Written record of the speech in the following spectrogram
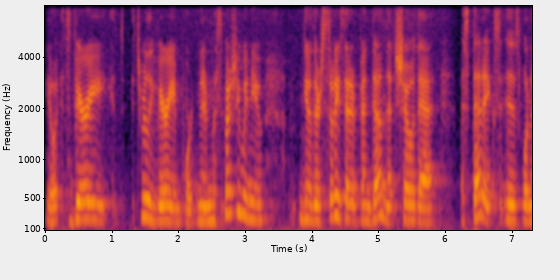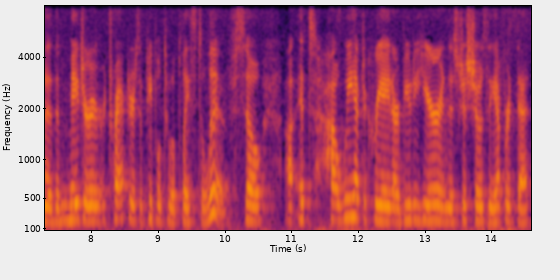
you know, it's very, it's, it's really very important, and especially when you, you know, there's studies that have been done that show that aesthetics is one of the major attractors of people to a place to live. So uh, it's how we have to create our beauty here, and this just shows the effort that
